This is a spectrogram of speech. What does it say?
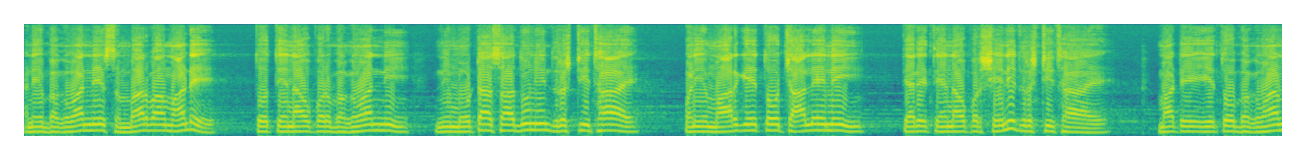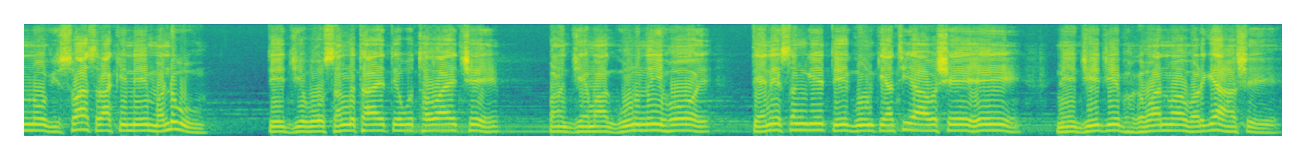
અને ભગવાનને સંભાળવા માંડે તો તેના ઉપર ભગવાનની ને મોટા સાધુની દૃષ્ટિ થાય પણ એ માર્ગે તો ચાલે નહીં, ત્યારે તેના ઉપર શેની દૃષ્ટિ થાય? માટે એ તો ભગવાનનો વિશ્વાસ રાખીને મંડવું. તે જેવો સંગ થાય તેવું થવાય છે, પણ જેમાં ગુણ નહીં હોય, તેને સંગે તે ગુણ ક્યાંથી આવશે? ને જે જે ભગવાનમાં વળગ્યા હશે,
